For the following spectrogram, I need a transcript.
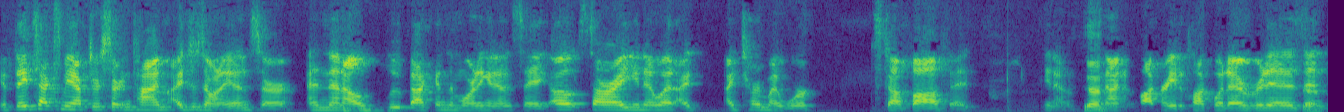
if they text me after a certain time, I just don't answer. And then I'll mm-hmm. loop back in the morning and I'll say, oh, sorry, you know what? I, I turned my work stuff off at, you know, yeah. nine o'clock or eight o'clock, whatever it is. Yeah. And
